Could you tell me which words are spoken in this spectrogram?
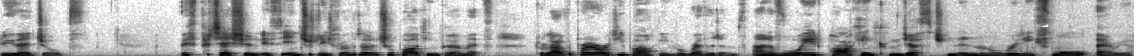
do their jobs. This petition is to introduce residential parking permits to allow the priority parking for residents and avoid parking congestion in an already small area.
